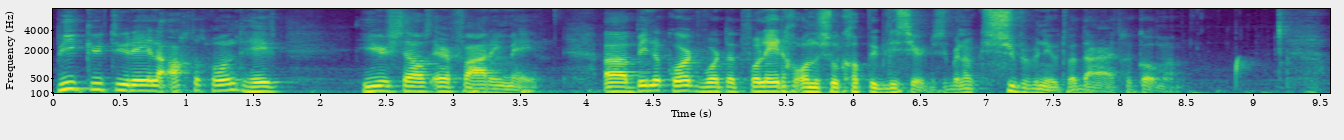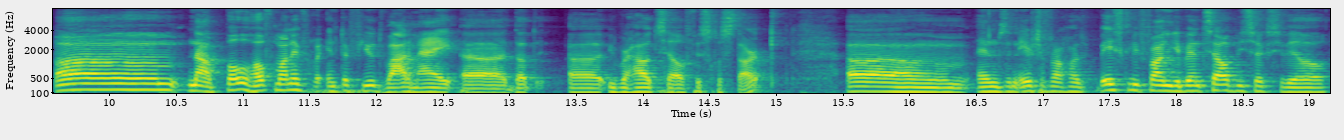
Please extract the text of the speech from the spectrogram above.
biculturele achtergrond heeft hier zelfs ervaring mee. Eh, binnenkort wordt het volledige onderzoek gepubliceerd, dus ik ben ook super benieuwd wat daaruit gekomen. Ehm, nou, Paul Hofman heeft geïnterviewd waarom hij eh, dat eh, überhaupt zelf is gestart. Ehm, en zijn eerste vraag was basically van, je bent zelf biseksueel,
